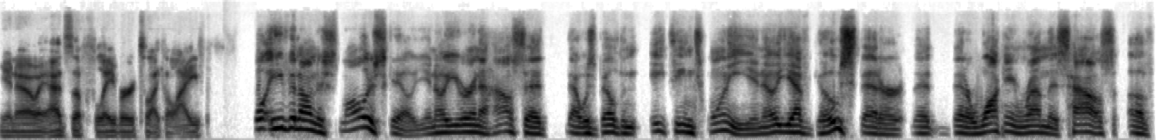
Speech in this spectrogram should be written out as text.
you know? It adds the flavor to like life Well, even on a smaller scale, you know, you're in a house that that was built in 1820. You know, you have ghosts that are that that are walking around this house of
